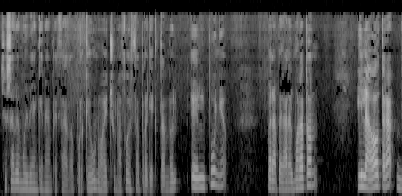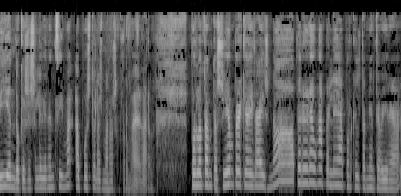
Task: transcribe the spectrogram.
se sabe muy bien quién ha empezado. Porque uno ha hecho una fuerza proyectando el, el puño para pegar el moratón y la otra, viendo que eso se le viene encima, ha puesto las manos en forma de garra. Por lo tanto, siempre que oigáis, no, pero era una pelea porque él también tenía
